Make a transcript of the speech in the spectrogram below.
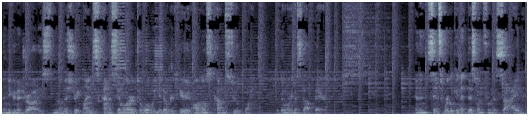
then you're gonna draw another straight line. It's kind of similar to what we did over here. It almost comes to a point, but then we're gonna stop there. And then since we're looking at this one from the side,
